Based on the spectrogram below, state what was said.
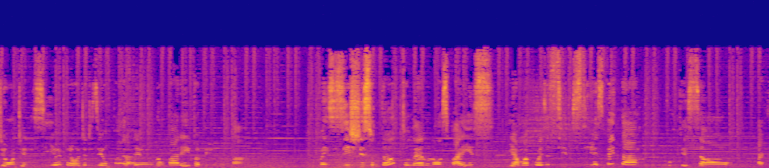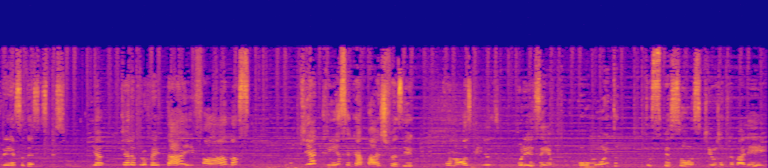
de onde eles iam e para onde eles iam parar. Eu não parei para perguntar. Mas existe isso tanto né, no nosso país e é uma coisa de se, de se respeitar, porque são a crença dessas pessoas. E eu quero aproveitar e falar nossa, o que a crença é capaz de fazer com nós mesmos. Por exemplo, por muitas pessoas que eu já trabalhei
